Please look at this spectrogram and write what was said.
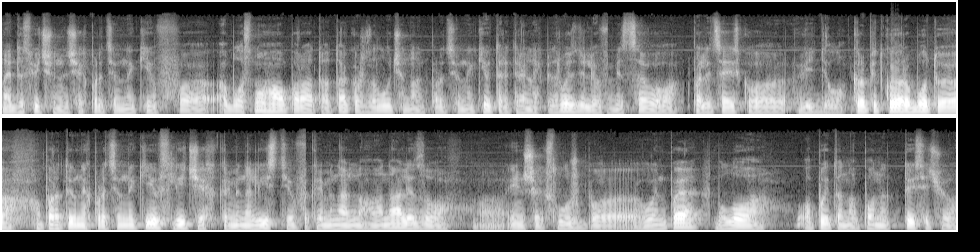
найдосвідченіших працівників е, обласного апарату, а також залучено працівників територіальних підрозділів місцевого поліцейського відділу. Кропіткою роботою оперативних працівників, слідчих, криміналістів, кримінального аналізу е, інших служб е, ГУНП було опитано понад тисячу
